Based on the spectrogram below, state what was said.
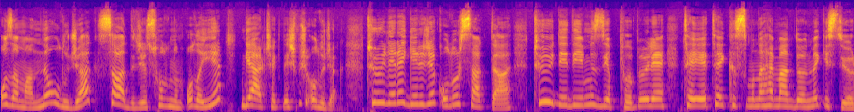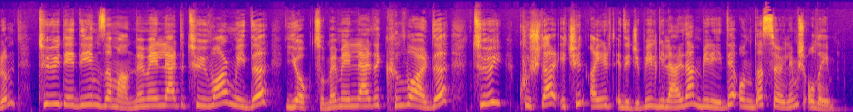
o zaman ne olacak? Sadece solunum olayı gerçekleşmiş olacak. Tüylere gelecek olursak da tüy dediğimiz yapı böyle TYT kısmına hemen dönmek istiyorum. Tüy dediğim zaman memelilerde tüy var mıydı? Yoktu. Memelilerde kıl vardı. Tüy kuşlar için ayırt edici bilgilerden biriydi. Onu da söylemiş olayım.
